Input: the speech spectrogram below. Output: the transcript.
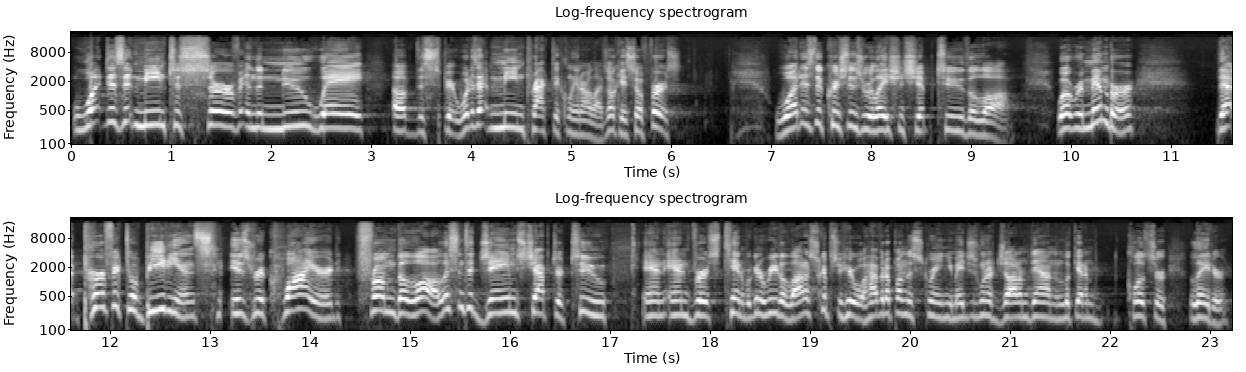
what does it mean to serve in the new way of the Spirit? What does that mean practically in our lives? Okay, so first, what is the Christian's relationship to the law? Well, remember that perfect obedience is required from the law. Listen to James chapter 2 and, and verse 10. We're going to read a lot of scripture here. We'll have it up on the screen. You may just want to jot them down and look at them closer later.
